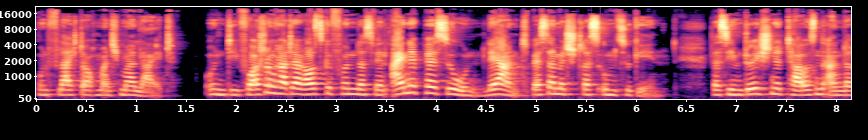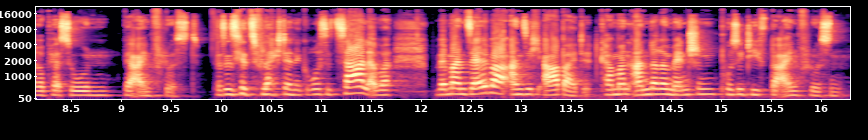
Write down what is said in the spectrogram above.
und vielleicht auch manchmal Leid. Und die Forschung hat herausgefunden, dass wenn eine Person lernt, besser mit Stress umzugehen, dass sie im Durchschnitt tausend andere Personen beeinflusst. Das ist jetzt vielleicht eine große Zahl, aber wenn man selber an sich arbeitet, kann man andere Menschen positiv beeinflussen.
